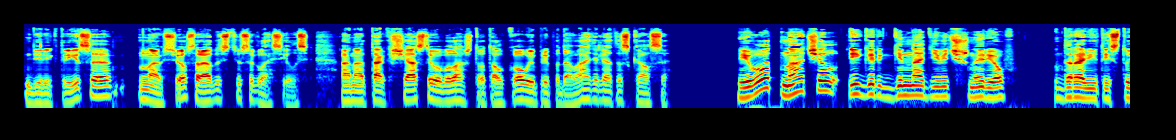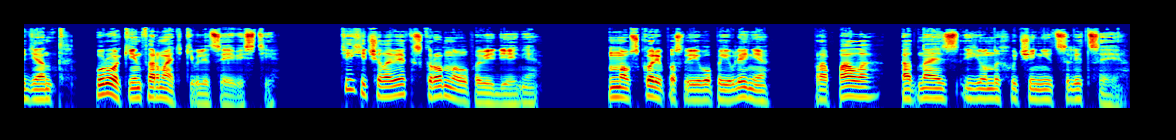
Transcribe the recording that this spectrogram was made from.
Директриса на все с радостью согласилась. Она так счастлива была, что толковый преподаватель отыскался. И вот начал Игорь Геннадьевич Шнырев, даровитый студент, уроки информатики в лицее вести. Тихий человек скромного поведения. Но вскоре после его появления пропала одна из юных учениц лицея,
